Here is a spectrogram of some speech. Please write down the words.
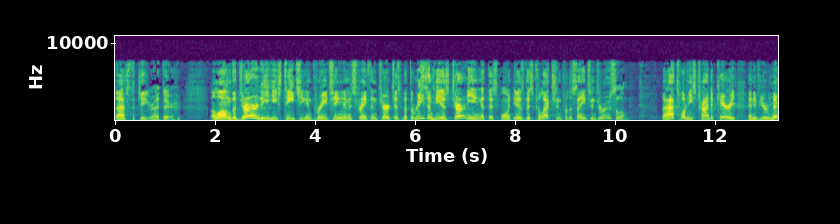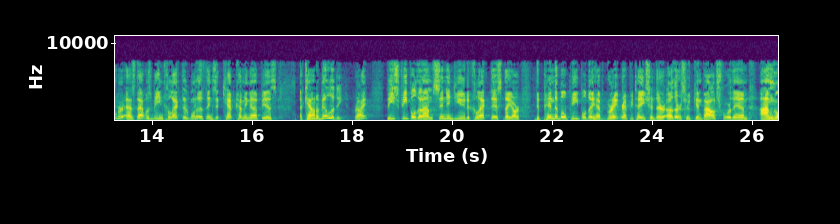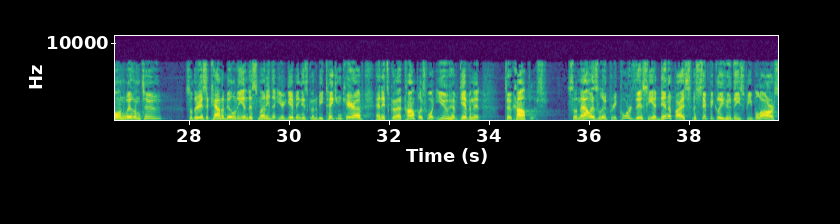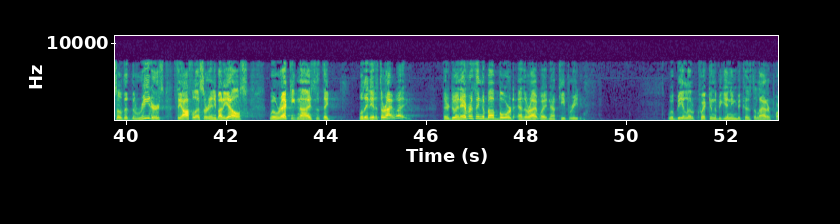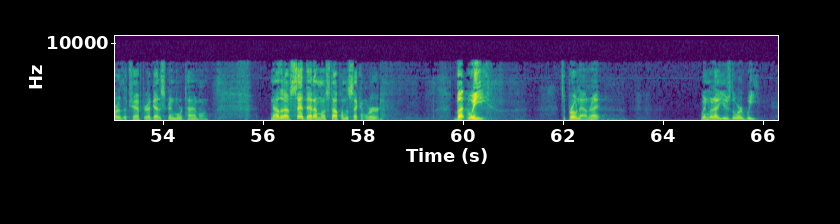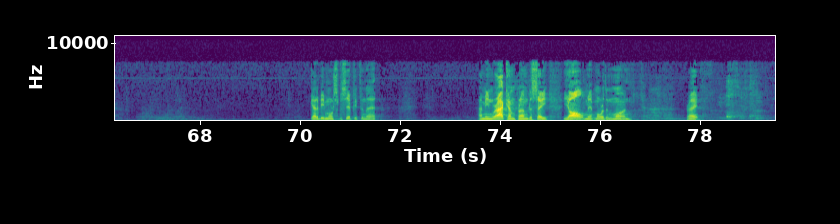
That's the key right there. Along the journey, he's teaching and preaching and strengthening churches, but the reason he is journeying at this point is this collection for the saints in Jerusalem. That's what he's trying to carry. And if you remember, as that was being collected, one of the things that kept coming up is accountability, right? These people that I'm sending to you to collect this, they are dependable people. They have great reputation. There are others who can vouch for them. I'm going with them too. So there is accountability, and this money that you're giving is going to be taken care of, and it's going to accomplish what you have given it to accomplish. So now, as Luke records this, he identifies specifically who these people are so that the readers, Theophilus or anybody else, will recognize that they, well, they did it the right way. They're doing everything above board and the right way. Now keep reading. We'll be a little quick in the beginning because the latter part of the chapter I've got to spend more time on. Now that I've said that, I'm going to stop on the second word. But we. It's a pronoun, right? When would I use the word we? Got to be more specific than that. I mean, where I come from, to say y'all meant more than one, right?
